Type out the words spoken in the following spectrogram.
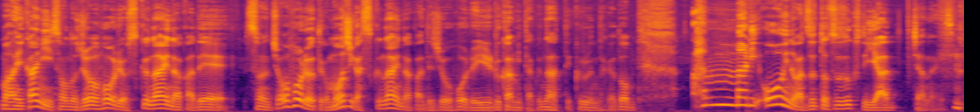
まあいかにその情報量少ない中でその情報量っていうか文字が少ない中で情報量入れるかみたくなってくるんだけどあんまり多いのはずっと続くと嫌じゃないですか。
